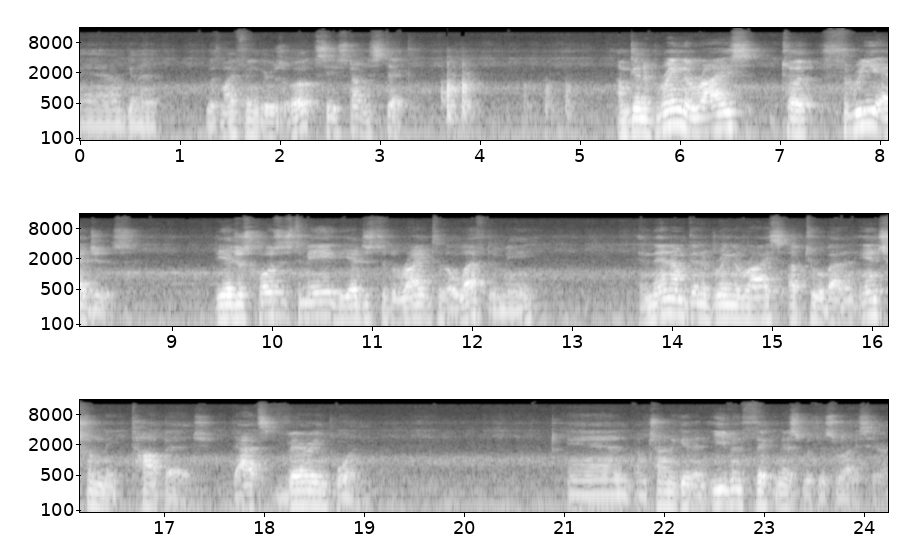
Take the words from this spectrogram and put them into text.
and I'm gonna, with my fingers, oh, see, it's starting to stick. I'm gonna bring the rice to three edges. The edges closest to me, the edges to the right, to the left of me, and then I'm gonna bring the rice up to about an inch from the top edge. That's very important. And I'm trying to get an even thickness with this rice here.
